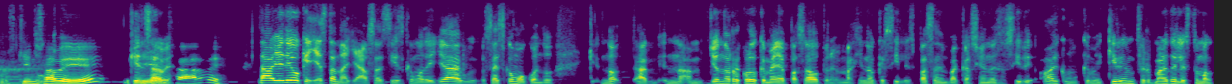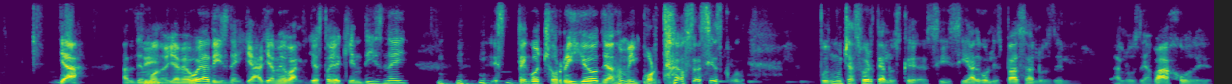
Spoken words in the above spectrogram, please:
Pues Ah, quién sabe, ¿eh? ¿Quién sabe? sabe? No, yo digo que ya están allá, o sea, sí es como de ya, o sea, es como cuando, no, a- no, a- yo no recuerdo que me haya pasado, pero me imagino que si les pasan en vacaciones así de, ay, como que me quieren enfermar del estómago, ya, al Sí. demonio, ya me voy a Disney, ya, ya me vale, ya estoy aquí en Disney, es- tengo chorrillo, ya no me importa, o sea, sí es como, pues mucha suerte a los que, si, si algo les pasa a los del, a los de abajo de,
